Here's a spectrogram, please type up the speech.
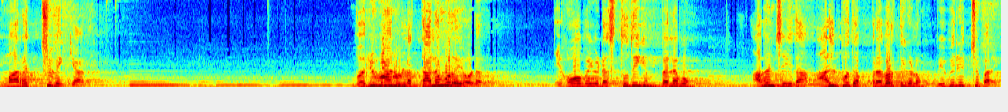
മറച്ചു വയ്ക്കാതെ വരുവാനുള്ള തലമുറയോട് യഹോബയുടെ സ്തുതിയും ബലവും അവൻ ചെയ്ത അത്ഭുത പ്രവർത്തികളും വിവരിച്ചു പറയും.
